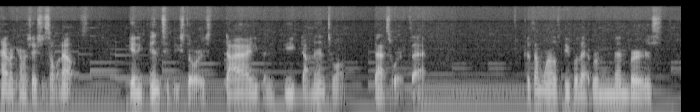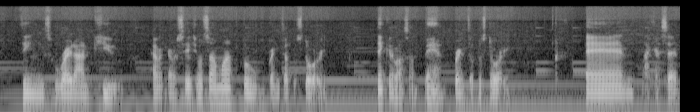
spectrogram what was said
Having a conversation with someone else, getting into these stories, diving deep down into them, that's where it's at. Because I'm one of those people that remembers things right on cue. Having a conversation with someone, boom, brings up a story. Thinking about something, bam, brings up a story. And like I said,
